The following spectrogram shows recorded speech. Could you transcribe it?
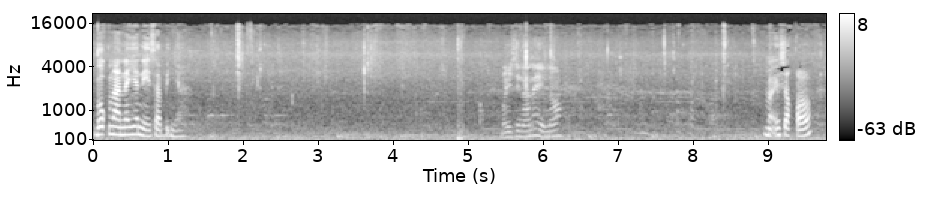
Buhok nanay yan eh, sabi niya. May si nanay, no? Maisa ko.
